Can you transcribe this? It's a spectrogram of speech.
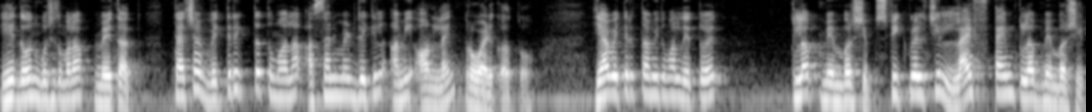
हे दोन गोष्टी तुम्हाला मिळतात. त्याच्या व्यतिरिक्त तुम्हाला असाइनमेंट देखील आम्ही ऑनलाईन प्रोव्हाइड करतो. या व्यतिरिक्त आम्ही तुम्हाला देतो आहे क्लब मेंबरशिप स्पीकवेलची लाईफ टाईम क्लब मेंबरशिप.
